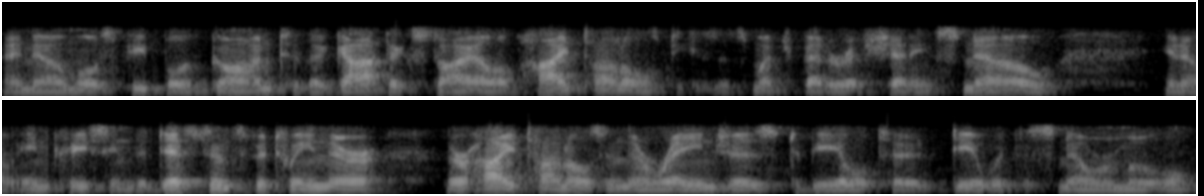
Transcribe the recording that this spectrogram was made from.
I know most people have gone to the Gothic style of high tunnels because it's much better at shedding snow, you know, increasing the distance between their, their high tunnels and their ranges to be able to deal with the snow removal.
